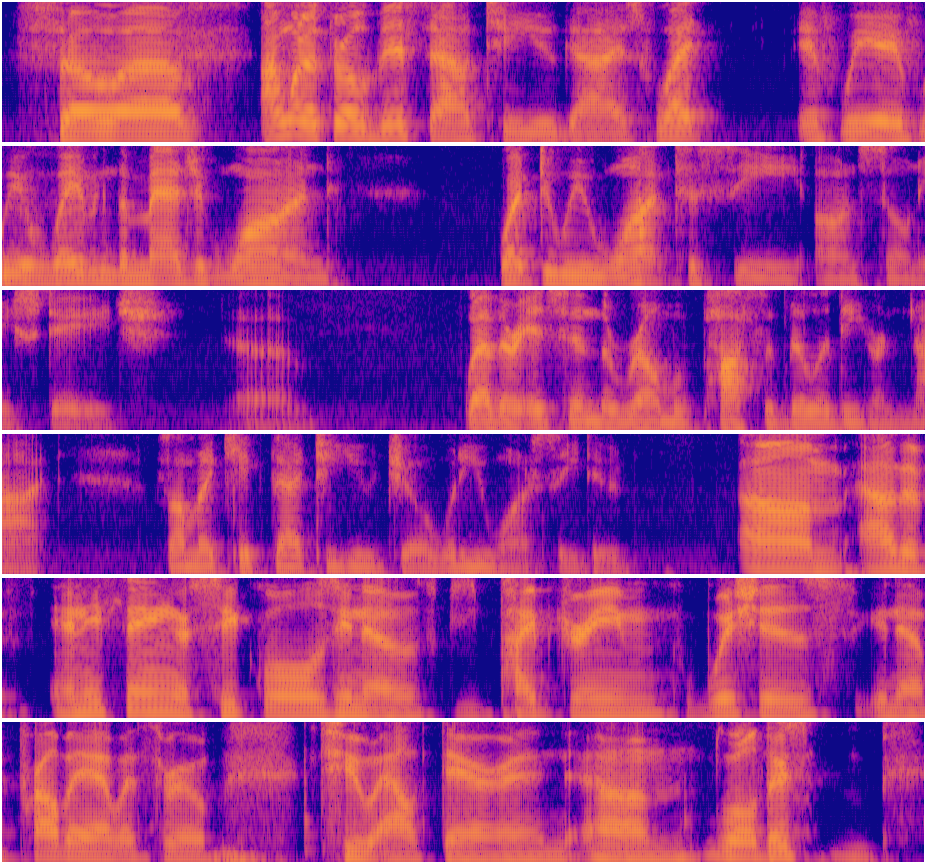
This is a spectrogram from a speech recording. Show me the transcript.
So um, I'm going to throw this out to you guys. What if we if we are waving the magic wand? What do we want to see on Sony stage, uh, whether it's in the realm of possibility or not. So I'm going to kick that to you, Joe. What do you want to see, dude? Um, out of anything or sequels, you know, pipe dream, wishes, you know, probably I would throw two out there. And um, well, there's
